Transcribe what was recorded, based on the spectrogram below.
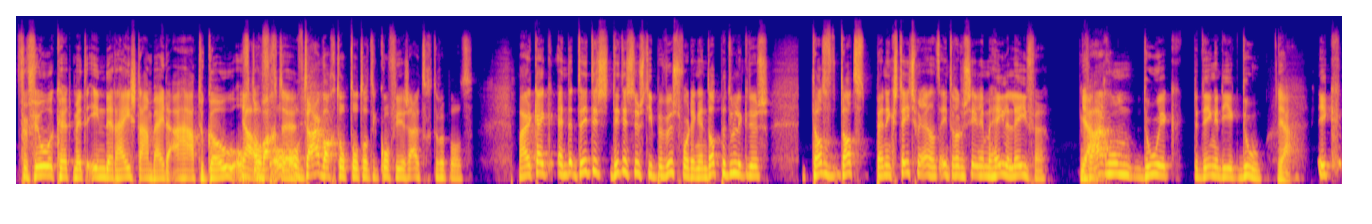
vervul ik het met in de rij staan bij de AH to go of ja te of, wachten. of daar wachten op totdat die koffie is uitgedruppeld. Maar kijk, en dit is, dit is dus die bewustwording. En dat bedoel ik dus. Dat, dat ben ik steeds meer aan het introduceren in mijn hele leven. ja, Waarom doe ik de dingen die ik doe? ja, Ik,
